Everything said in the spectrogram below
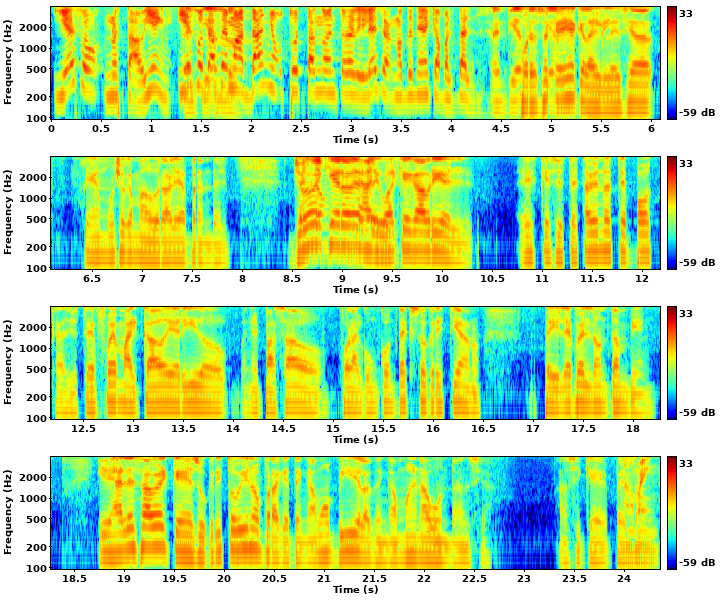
Y eso no está bien. Y eso te hace más daño tú estando dentro de la iglesia, no te tienes que apartar. Entiendo. Por eso es que dije que la iglesia tiene mucho que madurar y aprender. Yo lo que quiero ¿qué es, al igual que Gabriel, es que si usted está viendo este podcast y usted fue marcado y herido en el pasado por algún contexto cristiano, pedirle perdón también. Y dejarle saber que Jesucristo vino para que tengamos vida y la tengamos en abundancia. Así que perdón. Amén.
